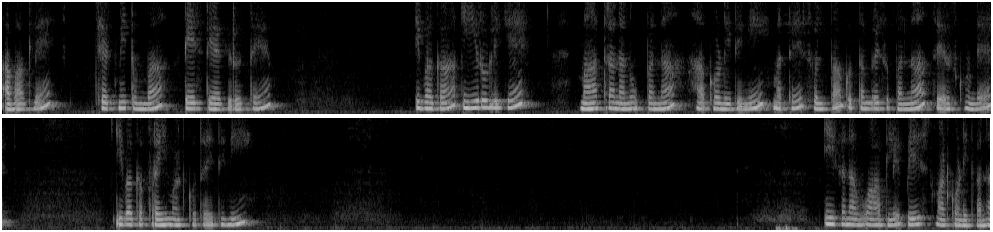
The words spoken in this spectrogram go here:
ಆವಾಗಲೇ ಚಟ್ನಿ ತುಂಬ ಟೇಸ್ಟಿಯಾಗಿರುತ್ತೆ ಇವಾಗ ಈರುಳ್ಳಿಗೆ ಮಾತ್ರ ನಾನು ಉಪ್ಪನ್ನು ಹಾಕ್ಕೊಂಡಿದ್ದೀನಿ ಮತ್ತು ಸ್ವಲ್ಪ ಕೊತ್ತಂಬರಿ ಸೊಪ್ಪನ್ನು ಸೇರಿಸ್ಕೊಂಡೆ. ಇವಾಗ ಫ್ರೈ ಮಾಡ್ಕೋತಾ ಇದ್ದೀನಿ. ಈಗ ನಾವು ಆಗಲೇ ಪೇಸ್ಟ್ ಮಾಡ್ಕೊಂಡಿದ್ವಲ್ಲ,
